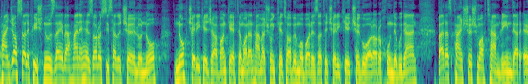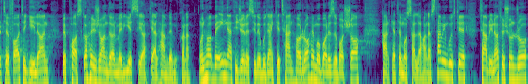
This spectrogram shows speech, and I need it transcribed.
پنجاه سال پیش 19 بهمن 1349 نه چریک جوان که احتمالا همشون کتاب مبارزات چریکی چگوارا رو خونده بودن بعد از 5 6 ماه تمرین در ارتفاعات گیلان به پاسگاه ژاندارمری سیاهگل حمله می‌کنن. اونها به این نتیجه رسیده بودند که تنها راه مبارزه با شاه حرکت مسلحانه است. همین بود که تمریناتشون رو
